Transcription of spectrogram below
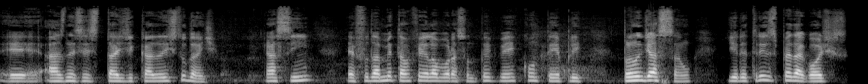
é, às necessidades de cada estudante. Assim, é fundamental que a elaboração do PP contemple plano de ação, diretrizes pedagógicas,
